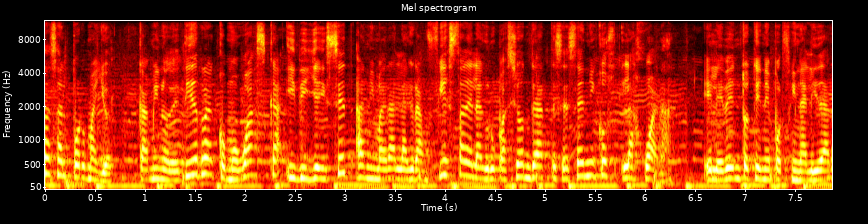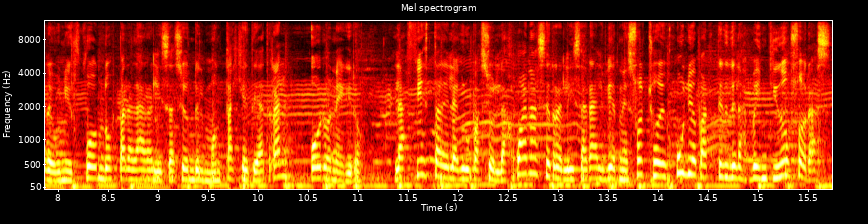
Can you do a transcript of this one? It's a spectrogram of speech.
al por mayor. Camino de Tierra, como Huasca y DJ Set animarán la gran fiesta de la agrupación de artes escénicos La Juana. El evento tiene por finalidad reunir fondos para la realización del montaje teatral Oro Negro. La fiesta de la agrupación La Juana se realizará el viernes 8 de julio a partir de las 22 horas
